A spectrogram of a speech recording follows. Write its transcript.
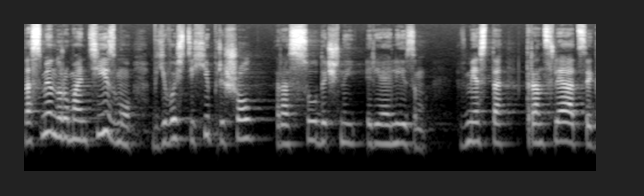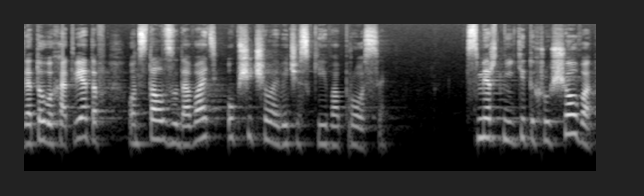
На смену романтизму в его стихи пришел рассудочный реализм. Вместо трансляции готовых ответов он стал задавать общечеловеческие вопросы. Смерть Никиты Хрущева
